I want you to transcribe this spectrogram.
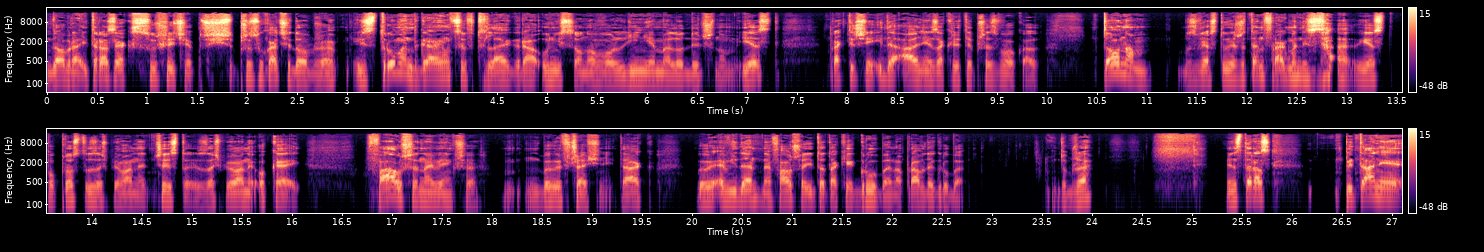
Dobra, i teraz jak słyszycie, przys- przysłuchacie dobrze, instrument grający w tle gra unisonowo linię melodyczną. Jest praktycznie idealnie zakryty przez wokal. To nam zwiastuje, że ten fragment jest, za, jest po prostu zaśpiewany czysto, jest zaśpiewany ok. Fałsze największe były wcześniej, tak? Były ewidentne fałsze i to takie grube, naprawdę grube. Dobrze? Więc teraz pytanie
